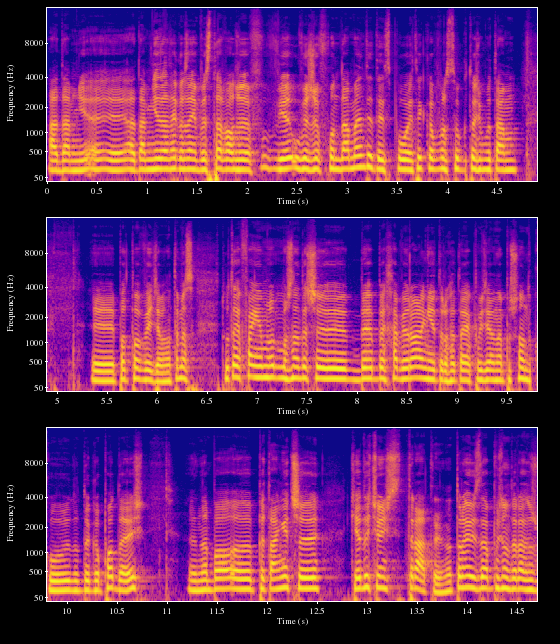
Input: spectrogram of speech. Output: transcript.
Adam, nie, y, Adam nie dlatego zainwestował, że uwierzył w fundamenty tych spółek, tylko po prostu ktoś mu tam Y, podpowiedział. Natomiast tutaj fajnie można też y, behawioralnie trochę, tak jak powiedziałem na początku, do tego podejść, y, no bo pytanie, czy kiedy ciąć straty? No trochę już za późno teraz już,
